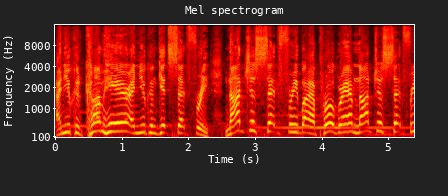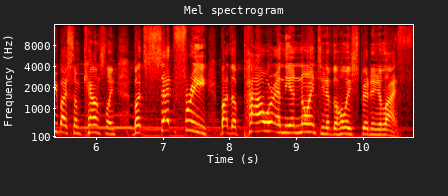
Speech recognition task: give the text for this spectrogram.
And you can come here and you can get set free. Not just set free by a program, not just set free by some counseling, but set free by the power and the anointing of the Holy Spirit in your life.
